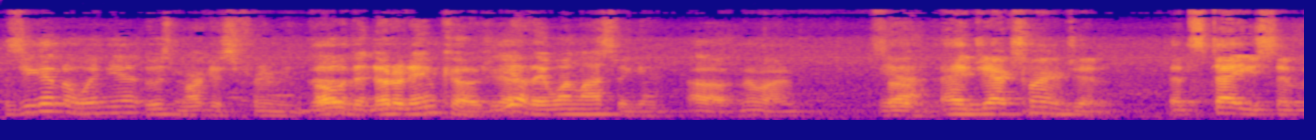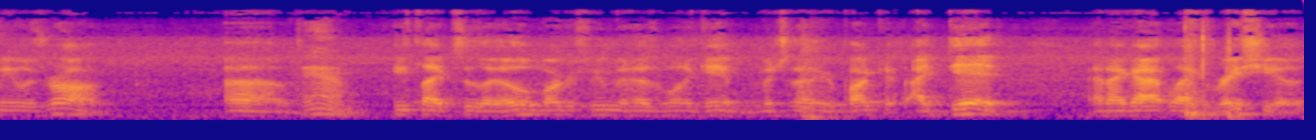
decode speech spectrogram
Has he gotten a win yet? Who's Marcus Freeman? The- oh, the Notre Dame coach. Yeah. Yeah. they won last weekend. Oh, never mind. So, Yeah. hey, Jack Swearingen, that stat you sent me was wrong. Um, Damn. He's like, to like, oh, Marcus Freeman has won a game. You mentioned that on your podcast. I did, and I got like ratioed.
